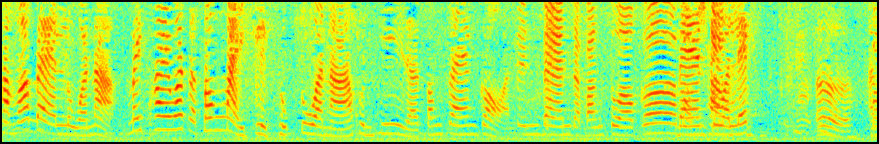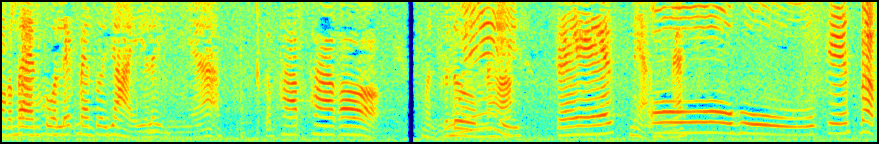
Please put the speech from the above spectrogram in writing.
คำว่าแบรนด์ล้วนอะ ไม่ใช่ว่าจะต้องใหม่กลิบทุกตัวนะ คุณพี่เดี๋ยวต้องแจ้งก่อน เป็นแบรนด์แต่บางตัวก็แบรนด์บอบช้ำตัวเล็ก เอออาจบอจะบช้ำแบรนด์ตัวเล็กแบรนด์ตัวใหญ่อะไรอย่างเงี้ยสภาพผ้าก็เหมือนเดิมนะคะอุ้ยเกรสเนี่ยโอ้เห็นไหมโหเกสแบบ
